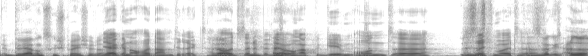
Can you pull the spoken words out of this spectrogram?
Ein Bewerbungsgespräch oder? Ja, genau, heute Abend direkt. Hat Ja. er heute seine Bewerbung abgegeben und äh, Das sprechen wir heute. Das ist wirklich, also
